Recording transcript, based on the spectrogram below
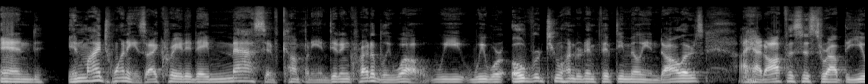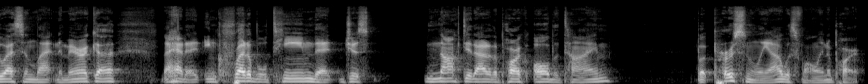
And in my 20s, I created a massive company and did incredibly well. We, we were over $250 million. I had offices throughout the US and Latin America. I had an incredible team that just knocked it out of the park all the time. But personally, I was falling apart.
